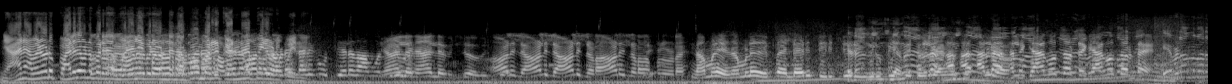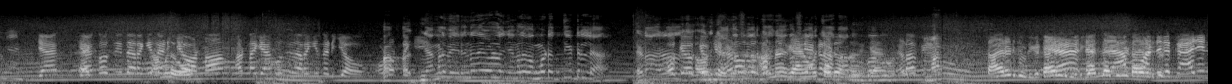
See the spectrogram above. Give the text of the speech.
ഞാൻ അവനോട് പലതവണ പറയുന്നത് മലയാളി ഇവിടെ ഉണ്ടെന്ന് അപ്പം പറഞ്ഞു കണ്ണാപ്പി ഇവിടെ പോയി നമ്മളെ നമ്മൾ ഇപ്പൊ എല്ലാരും തിരിച്ചു ഞങ്ങൾ വരുന്നതേ ഉള്ളൂ ഞങ്ങൾ അങ്ങോട്ട് എത്തിയിട്ടില്ല കാര്യം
